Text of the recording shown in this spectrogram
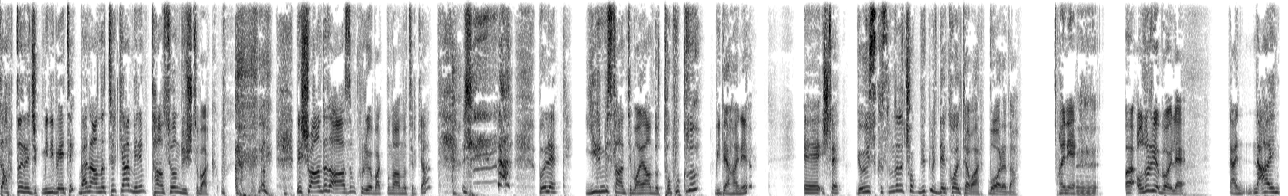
Daptaracık mini bir etek ben anlatırken benim tansiyon düştü bak. Ve şu anda da ağzım kuruyor bak bunu anlatırken. böyle 20 santim ayağında topuklu bir de hani e, işte göğüs kısmında da çok büyük bir dekolte var bu arada. Hani Ee, e, olur ya böyle yani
